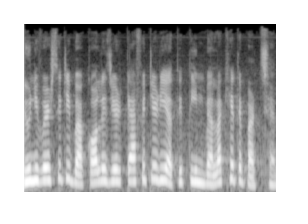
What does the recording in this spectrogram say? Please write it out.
ইউনিভার্সিটি বা কলেজের ক্যাফেটেরিয়াতে তিন বেলা খেতে পারছেন।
